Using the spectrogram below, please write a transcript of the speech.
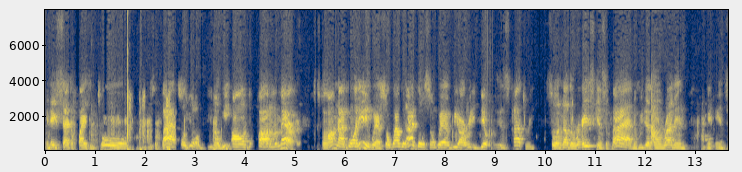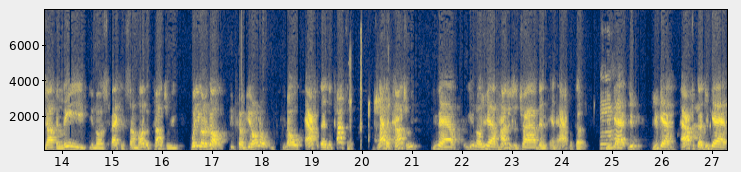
and they sacrificed and toil. So you know, you know, we own part of America. So I'm not going anywhere. So why would I go somewhere we already built this country so another race can survive, and we just gonna run in and, and jump and leave, you know, expecting some other country? Where you gonna go? Because you don't know. You know, Africa is a continent, not a country. You have, you know, you have hundreds of tribes in, in Africa. You got you you got Africa. You got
